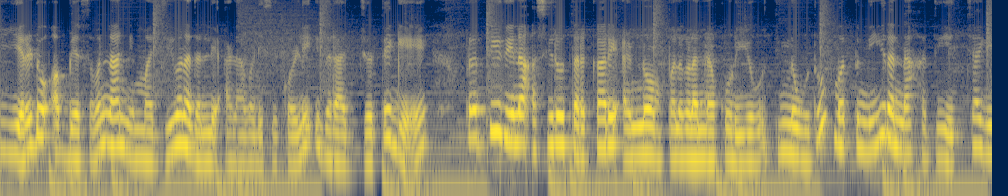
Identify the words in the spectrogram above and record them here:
ಈ ಎರಡು ಅಭ್ಯಾಸವನ್ನು ನಿಮ್ಮ ಜೀವನದಲ್ಲಿ ಅಳವಡಿಸಿಕೊಳ್ಳಿ. ಇದರ ಜೊತೆಗೆ ಪ್ರತಿದಿನ ಹಸಿರು ತರಕಾರಿ ಹಣ್ಣು ಹಂಪಲುಗಳನ್ನು ಕುಡಿಯು, ತಿನ್ನುವುದು ಮತ್ತು ನೀರನ್ನು ಅತಿ ಹೆಚ್ಚಾಗಿ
